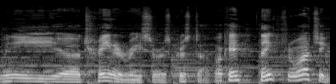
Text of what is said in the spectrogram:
Mini uh, Trainer Racer is Kristoff. Okay, thanks for watching.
